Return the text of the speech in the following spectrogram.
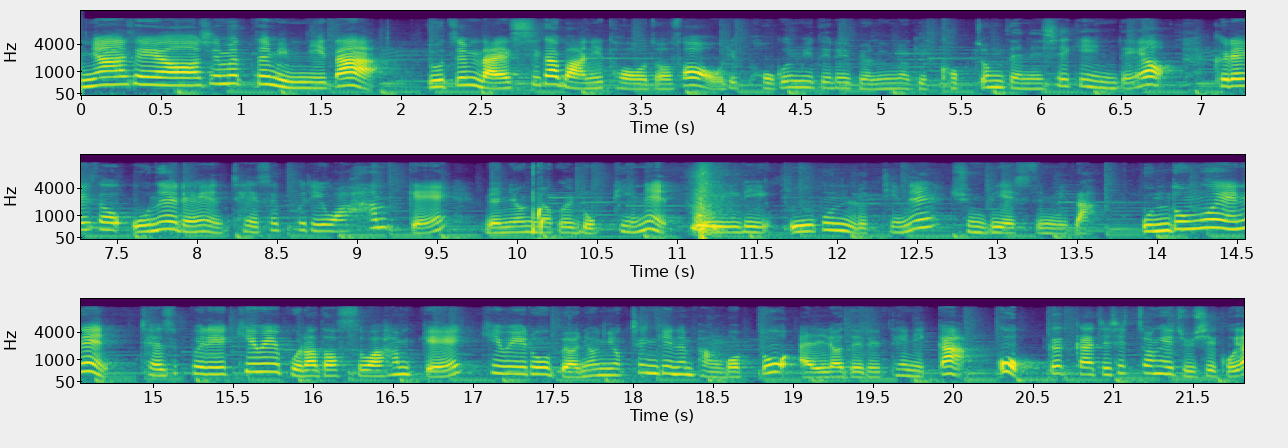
안녕하세요. 심으뜸입니다. 요즘 날씨가 많이 더워져서 우리 버금이들의 면역력이 걱정되는 시기인데요. 그래서 오늘은 제스프리와 함께 면역력을 높이는 daily 5분 루틴을 준비했습니다. 운동 후에는 제스프리 키위 브라더스와 함께 키위로 면역력 챙기는 방법도 알려드릴 테니까 꼭 끝까지 시청해 주시고요.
